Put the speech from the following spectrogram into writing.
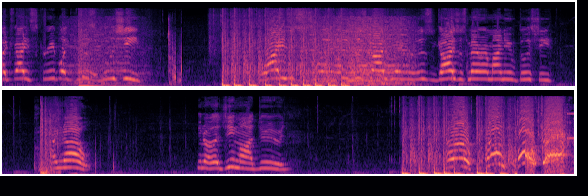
I trying to scream like Glushy? Why is this, this, this guy this guy's this man remind you of Glushy? I know. You know, that Gmod dude. Oh! Oh! Oh, back!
